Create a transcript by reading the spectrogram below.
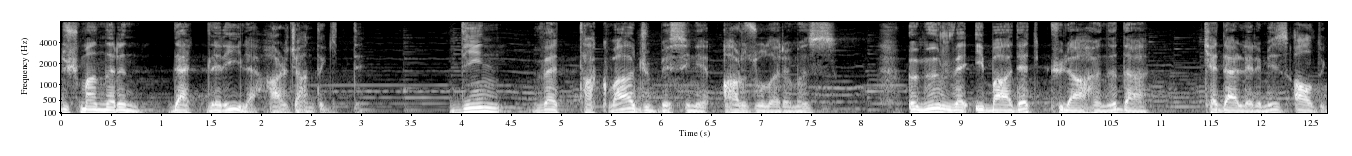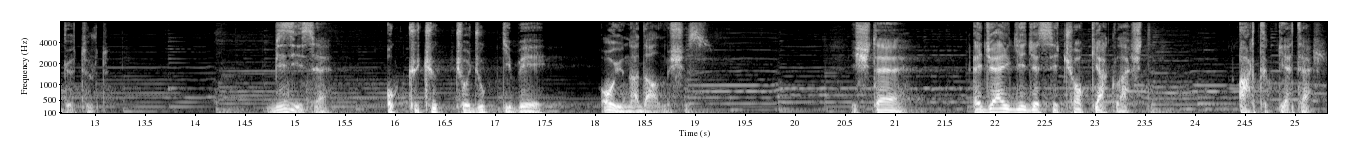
düşmanların dertleriyle harcandı gitti. Din ve takva cübbesini arzularımız, ömür ve ibadet külahını da kederlerimiz aldı götürdü. Biz ise o küçük çocuk gibi oyuna dalmışız. İşte ecel gecesi çok yaklaştı. Artık yeter.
